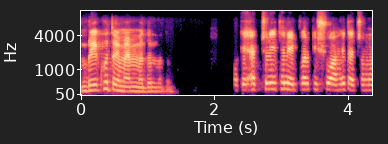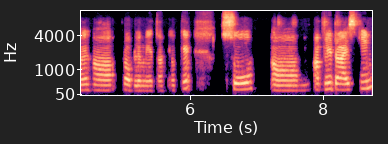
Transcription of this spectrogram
ब्रेक होतोय मॅम मधून मधून. ओके ऍक्च्युली इथे नेटवर्क इश्यू आहे त्याच्यामुळे हा प्रॉब्लेम येत आहे ओके सो आपली ड्राय स्किन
